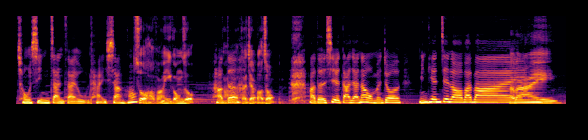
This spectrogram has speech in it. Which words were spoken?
重新站在舞台上哈。做好防疫工作。好的大家保重，好的，谢谢大家，那我们就明天见喽，拜拜，拜拜。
